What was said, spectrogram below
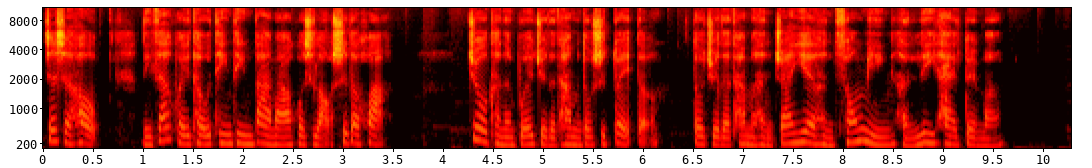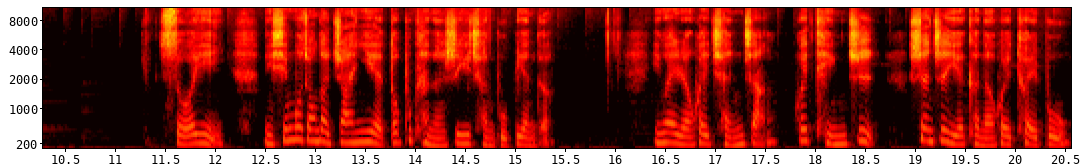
这时候你再回头听听爸妈或是老师的话，就可能不会觉得他们都是对的，都觉得他们很专业、很聪明、很厉害，对吗？所以，你心目中的专业都不可能是一成不变的，因为人会成长，会停滞，甚至也可能会退步。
